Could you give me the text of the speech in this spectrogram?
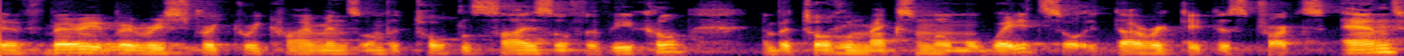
have very, very strict requirements on the total size of the vehicle and the total maximum weight. So it directly destructs. And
